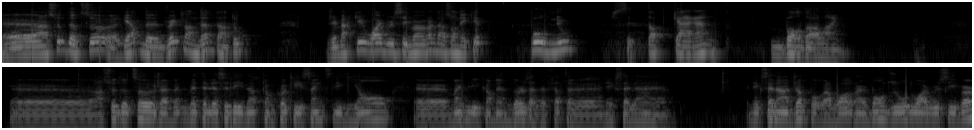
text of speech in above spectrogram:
Euh, ensuite de ça, regarde Drake London tantôt. J'ai marqué wide receiver 1 dans son équipe. Pour nous, c'est top 40 borderline. Euh, ensuite de ça, je m'étais laissé des notes comme quoi que les Saints, les Lions, euh, même les Commanders avaient fait un excellent un excellent job pour avoir un bon duo de wide receiver.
